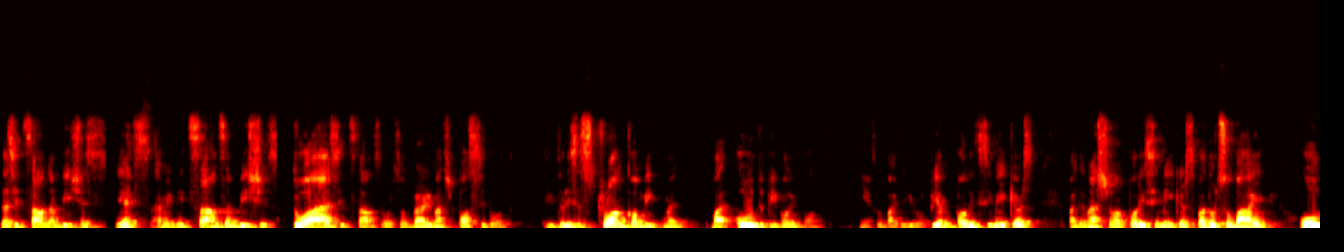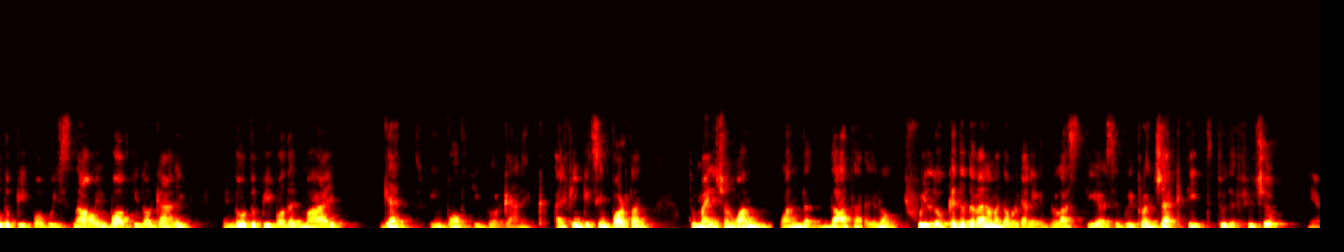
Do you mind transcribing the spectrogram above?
Does it sound ambitious? Yes. I mean it sounds ambitious. To us it sounds also very much possible if there is a strong commitment by all the people involved. Yeah. so by the european policymakers by the national policymakers but also by all the people who is now involved in organic and all the people that might get involved into organic. I think it's important to mention one one data you know? If we look at the development of organic in the last years if we project it to the future yeah.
